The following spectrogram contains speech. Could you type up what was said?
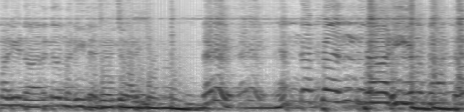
മടിയുണ്ടോ ആരെങ്കിലും മടിയില്ല ചോദിച്ചു മടിക്കും എന്റെ പെൺ പാടിയ പാട്ട്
